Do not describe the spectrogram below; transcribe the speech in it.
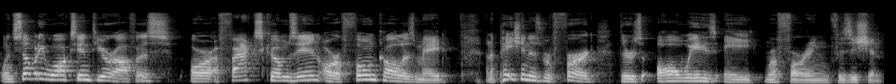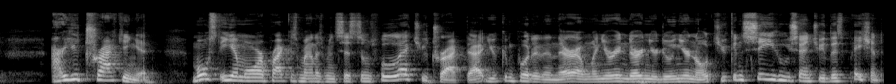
when somebody walks into your office, or a fax comes in, or a phone call is made, and a patient is referred, there's always a referring physician. Are you tracking it? Most EMR practice management systems will let you track that. You can put it in there, and when you're in there and you're doing your notes, you can see who sent you this patient.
